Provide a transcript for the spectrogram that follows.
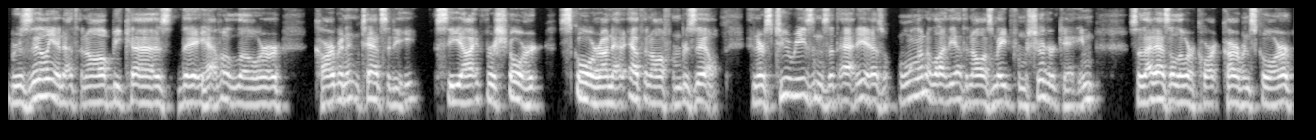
Brazilian ethanol because they have a lower carbon intensity CI for short, score on that ethanol from Brazil. And there's two reasons that that is. One, a lot of the ethanol is made from sugar cane, so that has a lower car- carbon score.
